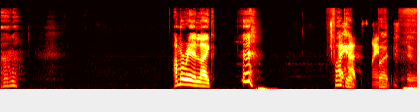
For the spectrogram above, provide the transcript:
I don't know. I'm already like, eh. Fuck I it. had swine but- flu,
